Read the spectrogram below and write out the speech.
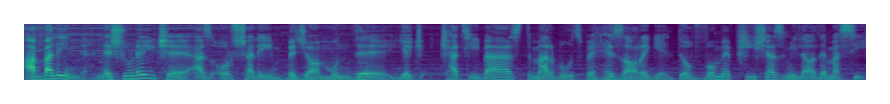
اولین نشونه ای که از اورشلیم به جا مونده یک کتیبه است مربوط به هزاره دوم پیش از میلاد مسیح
